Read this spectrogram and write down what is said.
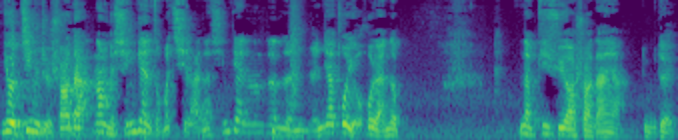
又禁止刷单，那么新店怎么起来呢？新店那人人家做有货源的，那必须要刷单呀，对不对？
